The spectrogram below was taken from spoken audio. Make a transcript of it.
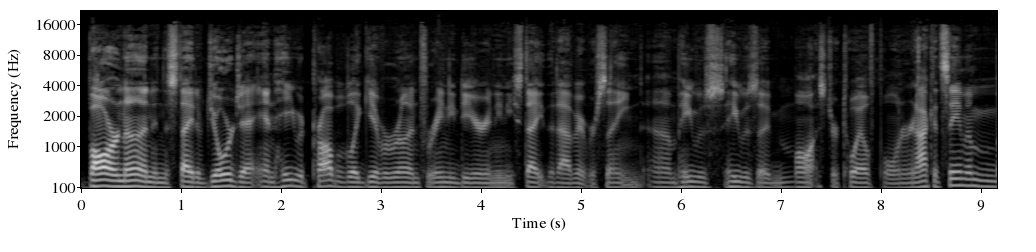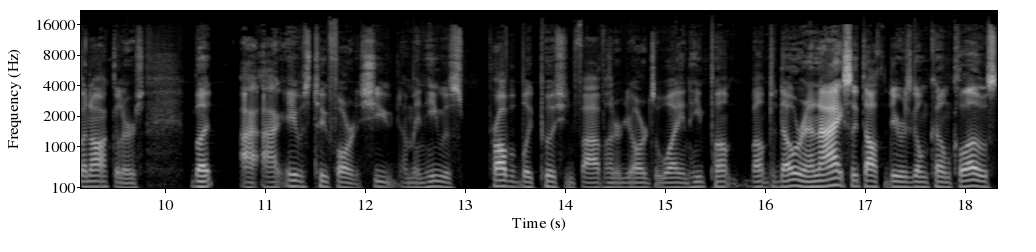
bar none, in the state of Georgia. And he would probably give a run for any deer in any state that I've ever seen. Um, he was he was a monster twelve pointer, and I could see him in binoculars, but I, I it was too far to shoot. I mean, he was probably pushing 500 yards away, and he pumped bumped a door, and I actually thought the deer was going to come close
